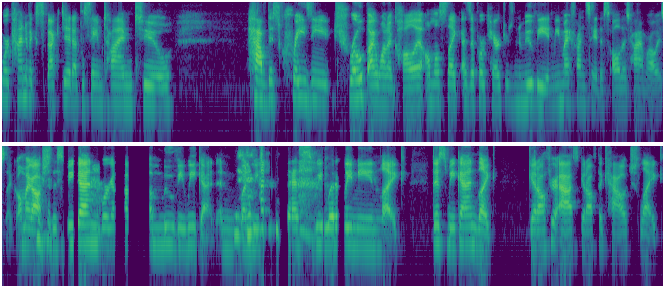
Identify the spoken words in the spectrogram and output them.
we're kind of expected at the same time to have this crazy trope i want to call it almost like as if we're characters in a movie and me and my friends say this all the time. We're always like oh my gosh this weekend we're gonna have a movie weekend. And when we say this we literally mean like this weekend like get off your ass get off the couch like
